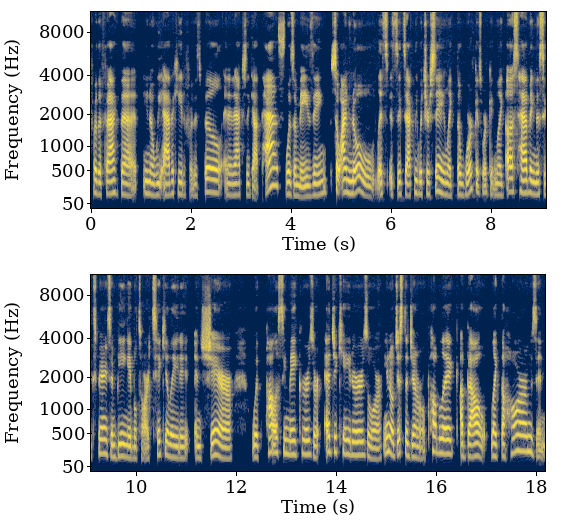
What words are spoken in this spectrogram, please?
for the fact that, you know, we advocated for this bill and it actually got passed was amazing. So, I know it's, it's exactly what you're saying. Like, the work is working. Like, us having this experience and being able to articulate it and share with policymakers or educators or you know just the general public about like the harms and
